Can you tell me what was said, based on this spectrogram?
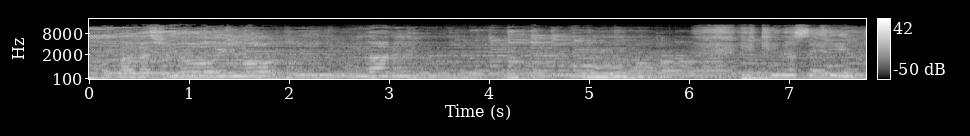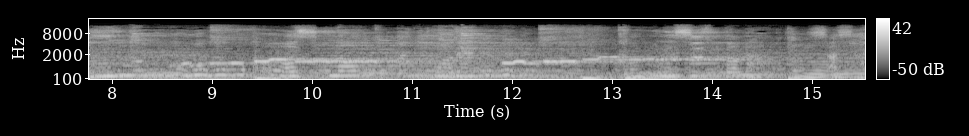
葉が白いもなる、うん、粋なセリフをその後でこのスとが支え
